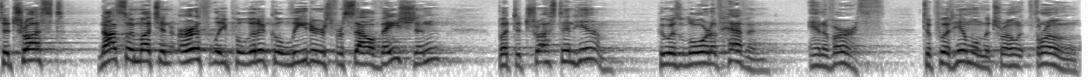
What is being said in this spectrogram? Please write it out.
to trust not so much in earthly political leaders for salvation, but to trust in Him, who is Lord of heaven and of earth, to put Him on the throne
